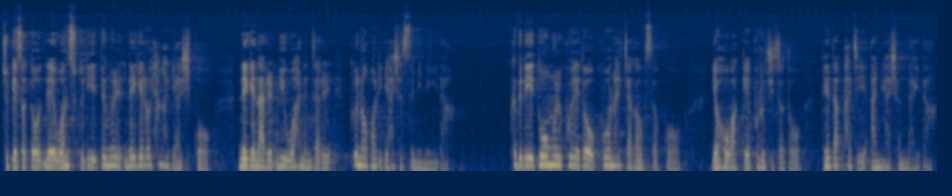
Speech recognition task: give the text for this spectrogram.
주께서 또 내 원수들이 등을 내게로 향하게 하시고 내게 나를 미워하는 자를 끊어버리게 하셨음이니이다. 그들이 도움을 구해도 구원할 자가 없었고 여호와께 부르짖어도 대답하지 아니하셨나이다.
